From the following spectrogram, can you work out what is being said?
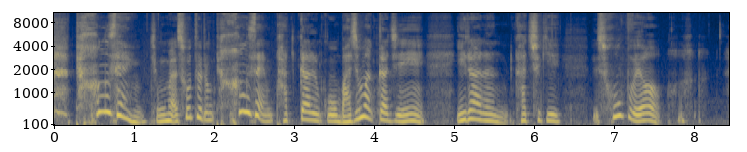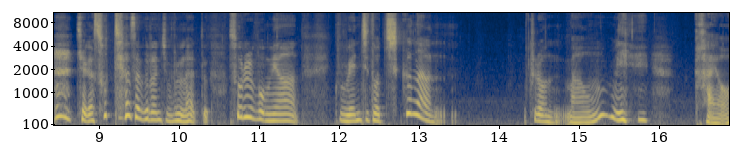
평생, 정말 소들은 평생 밭 깔고 마지막까지 일하는 가축이 소고요. 제가 소태여서 그런지 몰라도 소를 보면 그 왠지 더 측은한 그런 마음이 가요.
